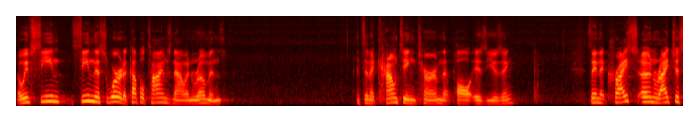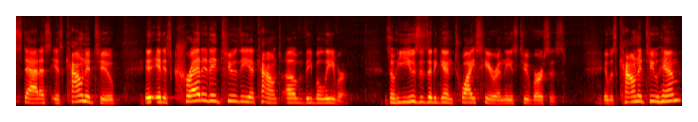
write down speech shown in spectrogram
Now, we've seen, seen this word a couple times now in Romans. It's an accounting term that Paul is using, saying that Christ's own righteous status is counted to, it, it is credited to the account of the believer. So he uses it again twice here in these two verses. It was counted to him,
